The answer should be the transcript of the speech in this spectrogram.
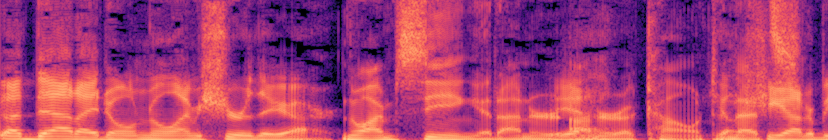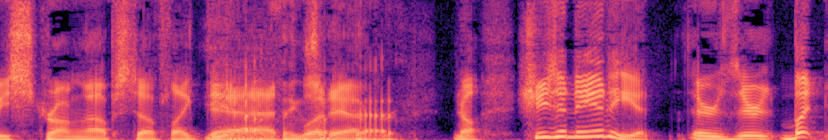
Uh, that I don't know. I'm sure they are. No, I'm seeing it on her Yeah. on her account, and that's she ought to be strung up, stuff like that. Yeah, things like whatever. that. No, she's an idiot. There's there's but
